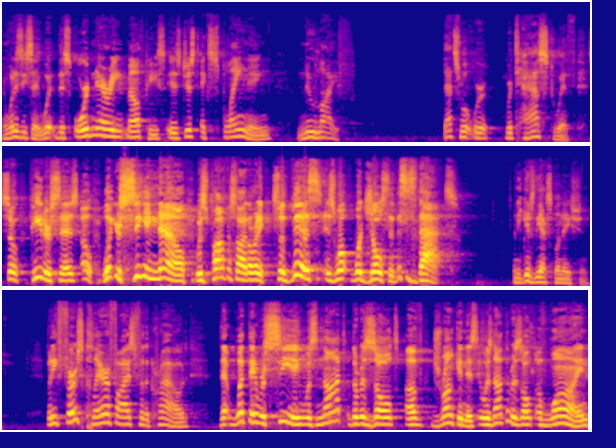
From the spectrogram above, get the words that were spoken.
And what does he say? What, this ordinary mouthpiece is just explaining new life. That's what we're, we're tasked with. So Peter says, Oh, what you're seeing now was prophesied already. So this is what, what Joel said. This is that. And he gives the explanation. But he first clarifies for the crowd that what they were seeing was not the result of drunkenness. It was not the result of wine,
